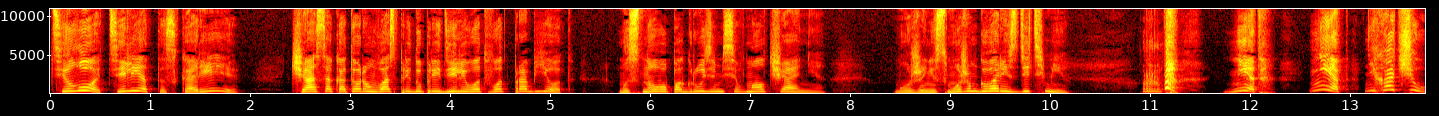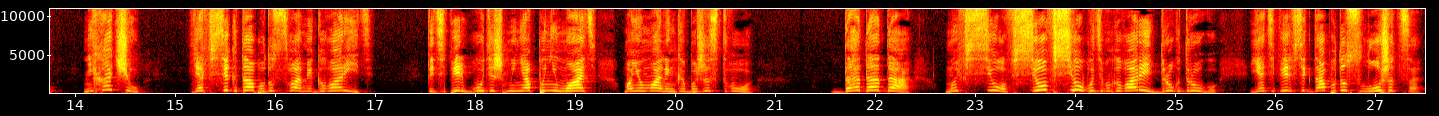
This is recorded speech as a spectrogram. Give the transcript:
Тело, телето, скорее! Час, о котором вас предупредили, вот-вот пробьет. Мы снова погрузимся в молчание. Мы уже не сможем говорить с детьми. Нет, нет, не хочу, не хочу. Я всегда буду с вами говорить. Ты теперь будешь меня понимать, мое маленькое божество. Да-да-да, мы все, все, все будем говорить друг другу. Я теперь всегда буду слушаться.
